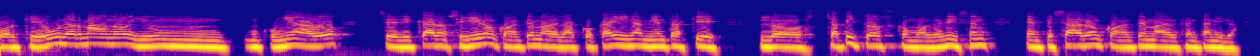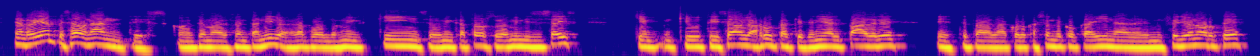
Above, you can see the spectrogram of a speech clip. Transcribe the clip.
porque un hermano y un, cuñado se dedicaron, siguieron con el tema de la cocaína, mientras que los chapitos, como le dicen, empezaron con el tema del fentanilo. En realidad empezaron antes con el tema del fentanilo, era por el 2015, 2014, 2016, que, que utilizaron la ruta que tenía el padre este, para la colocación de cocaína en el hemisferio norte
